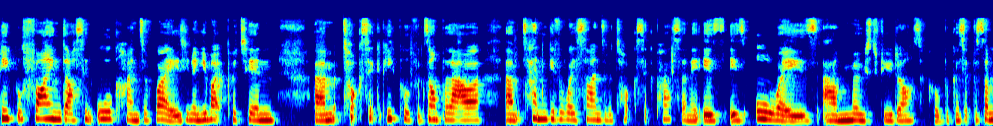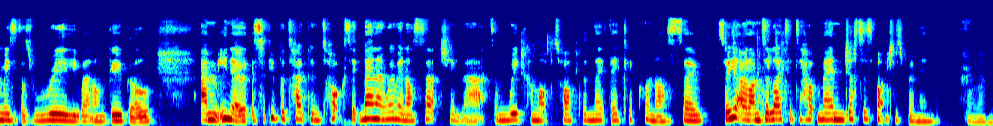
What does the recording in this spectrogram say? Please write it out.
People find us in all kinds of ways. You know, you might put in um, toxic people, for example example, our um, 10 giveaway signs of a toxic person is, is always our most viewed article because it, for some reason, does really well on Google. Um, you know, so people type in toxic, men and women are searching that and we come up top and they, they click on us. So, so yeah, and I'm delighted to help men just as much as women. Well, I'm,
